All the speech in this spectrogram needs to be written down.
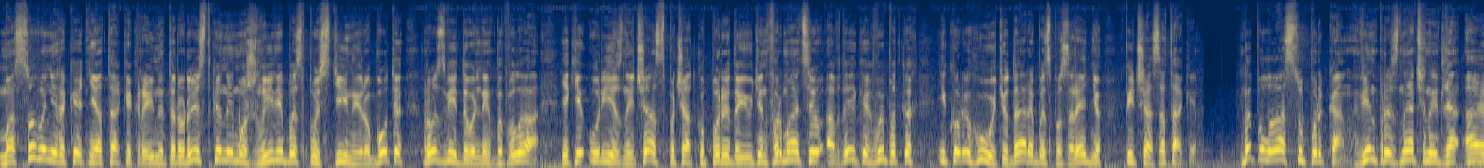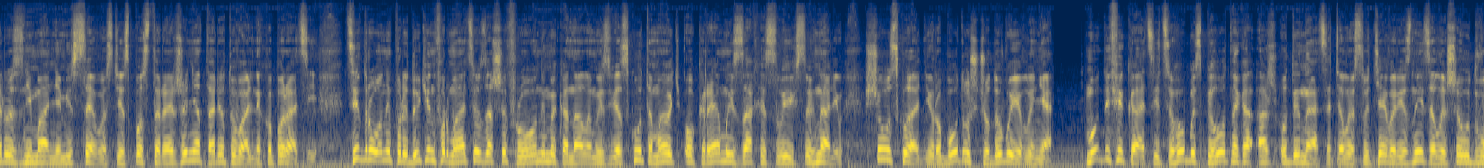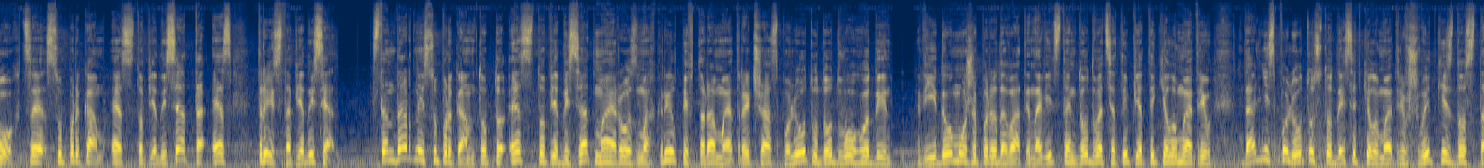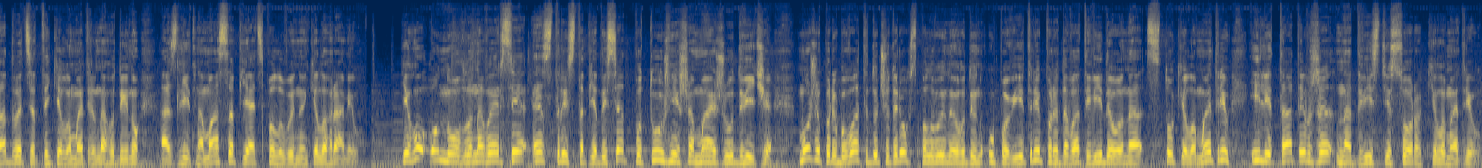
Масовані ракетні атаки країни-терористки неможливі без постійної роботи розвідувальних БПЛА, які у різний час спочатку передають інформацію, а в деяких випадках і коригують удари безпосередньо під час атаки. БПЛА Суперкам він призначений для аерознімання місцевості, спостереження та рятувальних операцій. Ці дрони передають інформацію зашифрованими каналами зв'язку та мають окремий захист своїх сигналів, що ускладнює роботу щодо виявлення. Модифікацій цього безпілотника аж 11, але суттєва різниця лише у двох: це Суперкам С-150 та С-350. Стандартний суперкам, тобто С-150, має розмах крил 1,5 метра і час польоту до 2 годин. Відео може передавати на відстань до 25 кілометрів. Дальність польоту 110 кілометрів, швидкість до 120 кілометрів на годину, а злітна маса 5,5 кілограмів. Його оновлена версія С-350 потужніша майже удвічі. Може перебувати до 4,5 годин у повітрі, передавати відео на 100 кілометрів і літати вже на 240 кілометрів.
